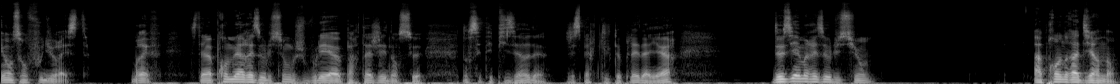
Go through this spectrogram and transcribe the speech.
et on s'en fout du reste. Bref, c'était la première résolution que je voulais partager dans, ce, dans cet épisode. J'espère qu'il te plaît d'ailleurs. Deuxième résolution, apprendre à dire non.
